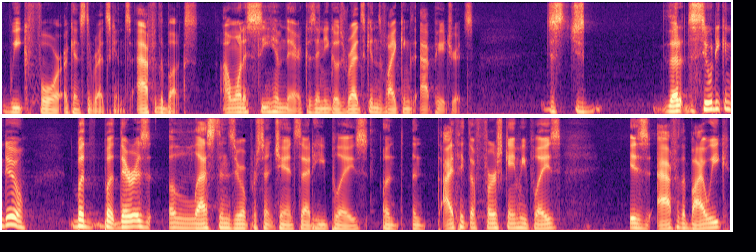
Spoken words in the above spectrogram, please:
week four against the Redskins after the Bucks. I want to see him there because then he goes Redskins, Vikings at Patriots. Just just let just see what he can do. But but there is a less than zero percent chance that he plays. And, and I think the first game he plays is after the bye week.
